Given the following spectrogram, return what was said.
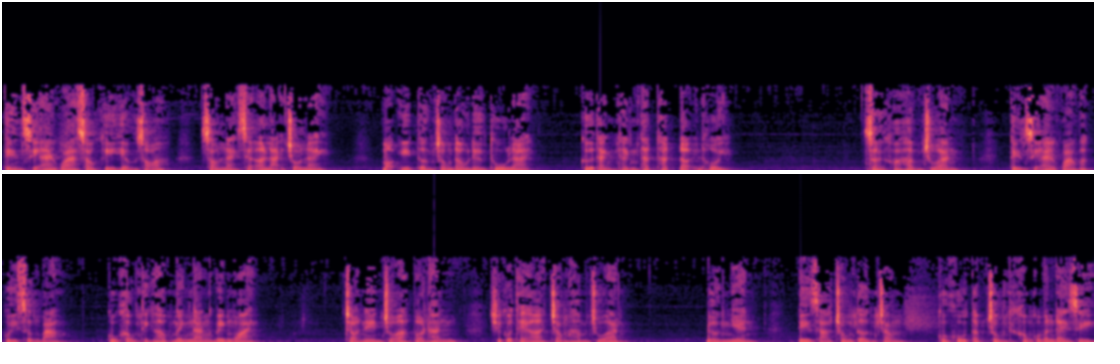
Tiến sĩ Ai qua sau khi hiểu rõ, Sau này sẽ ở lại chỗ này. Mọi ý tưởng trong đầu đều thu lại cứ thành thành thật thật đợi thôi. Rời khỏi hầm chú ăn, Tiến sĩ Ai Quang và Quý Sương Bảo, Cũng không thích hợp nganh ngang ở bên ngoài. Cho nên chỗ ở bọn hắn Chỉ có thể ở trong hầm chú ăn. Đương nhiên, Đi dạo trong tường trong Của khu tập trung thì không có vấn đề gì.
